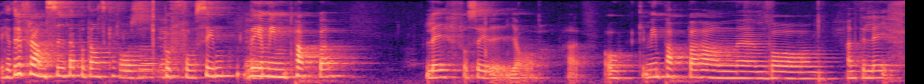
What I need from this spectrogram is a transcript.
heter det framsida på danska? På fåsin. Det är min pappa, Leif, och så är det jag här. Och min pappa han eh, var, han hette Leif.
